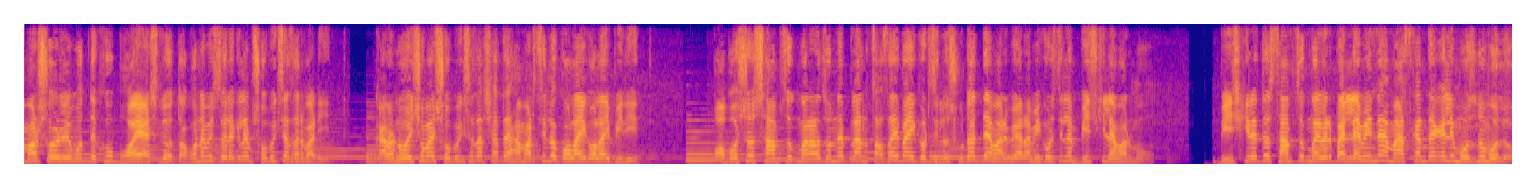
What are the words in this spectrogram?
আমার শরীরের মধ্যে খুব ভয় আসলো তখন আমি চলে গেলাম সবিক চাচার বাড়ি। কারণ ওই সময় সবিক চাচার সাথে আমার ছিল গলায় গলায় পিরিত অবশ্য শামসুক মারার জন্য প্ল্যান চাচাই বাই করছিল শুটার দিয়ে মারবে আর আমি করছিলাম বিশ কিলা মারমো। বিশ কিলে তো শামসুক মারবার পারলামই না, মাঝখান খালি মজনুম হলো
